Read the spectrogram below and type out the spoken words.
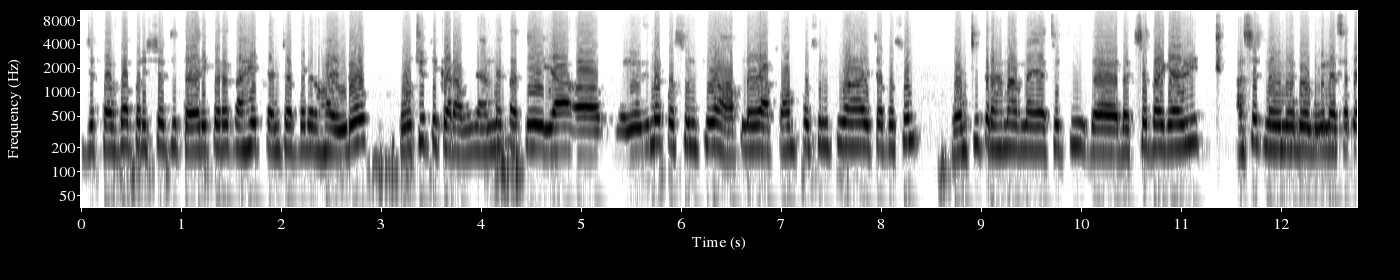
जे स्पर्धा परीक्षेची तयारी करत आहेत त्यांच्याकडे हा व्हिडिओ पोचित करा. म्हणजे अन्यथा ते या योजनेपासून किंवा आपल्या या फॉर्मपासून किंवा याच्यापासून वंचित राहणार नाही याची ती, दक्षता घ्यावी असेच नवीन व्हिडिओ बघण्यासाठी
